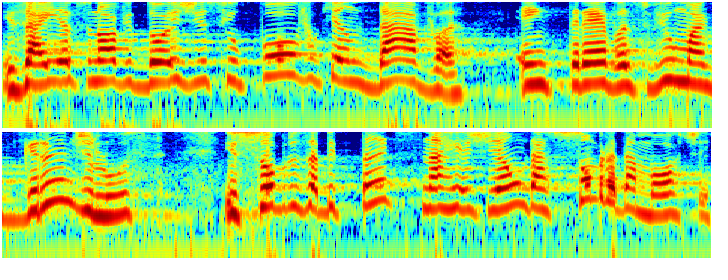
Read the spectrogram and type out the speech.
Isaías 9,2 diz que o povo que andava em trevas viu uma grande luz, e sobre os habitantes na região da sombra da morte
